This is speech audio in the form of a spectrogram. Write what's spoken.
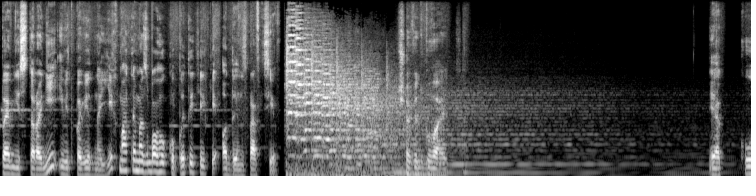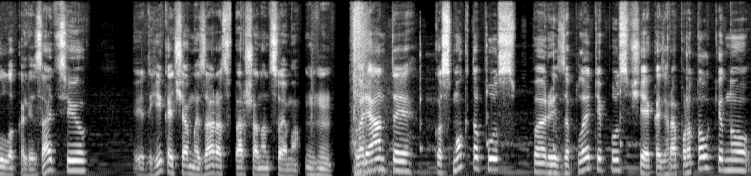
певній стороні, і відповідно їх матиме змогу купити тільки один з гравців. Що відбувається? Яку локалізацію від Гікача ми зараз вперше анонсуємо? Угу. Варіанти Космоктопус, Перізеплетіпус, ще якась гра про Толкіну,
